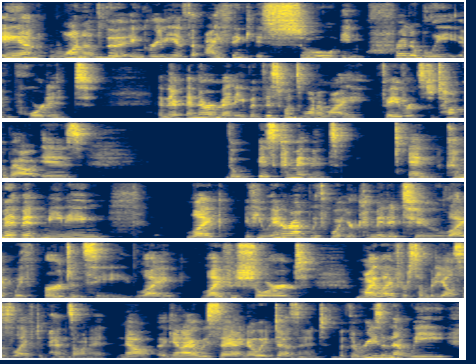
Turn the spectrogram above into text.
And one of the ingredients that I think is so incredibly important, and there and there are many, but this one's one of my favorites to talk about is the is commitment. And commitment meaning like if you interact with what you're committed to, like with urgency, like life is short, my life or somebody else's life depends on it. Now, again, I always say I know it doesn't, but the reason that we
